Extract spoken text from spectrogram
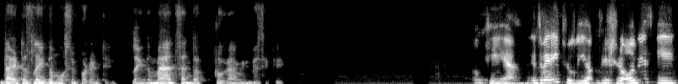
That is like the most important thing, like the maths and the programming basically. Okay, yeah, it's very true. We, we should always be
